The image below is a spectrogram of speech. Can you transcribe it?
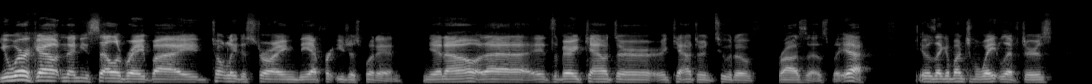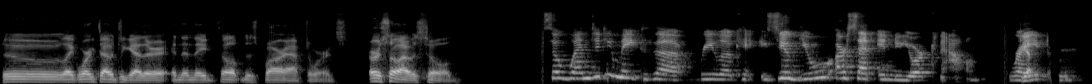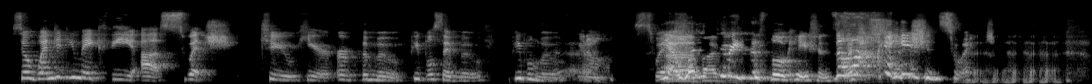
you work out and then you celebrate by totally destroying the effort you just put in. You know, uh, it's a very counter counterintuitive process. But yeah, it was like a bunch of weightlifters who like worked out together and then they'd fill up this bar afterwards, or so I was told. So when did you make the relocate? So you are set in New York now, right? So when did you make the uh, switch to here or the move? People say move. People move. You know, switch. Yeah, Uh, when my- did you make this location? the switch? location switch.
